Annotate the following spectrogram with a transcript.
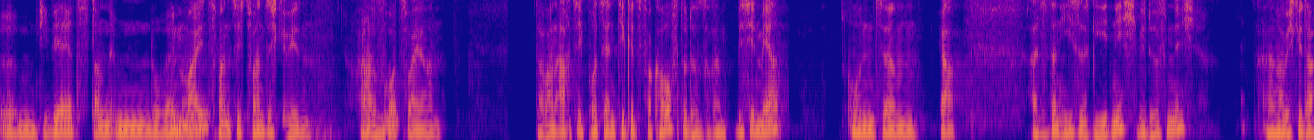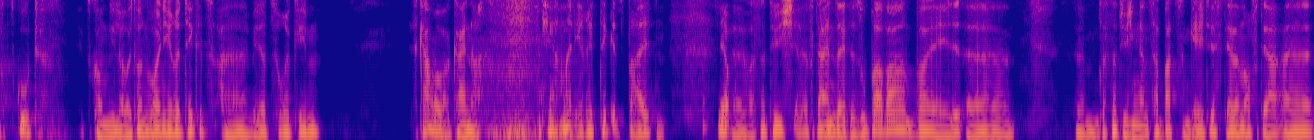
ähm, die wäre jetzt dann im November. Im Mai 2020 gewesen, also ah, vor zwei Jahren. Da waren 80 Prozent Tickets verkauft oder sogar ein bisschen mehr. Und ähm, ja, als es dann hieß, es geht nicht, wir dürfen nicht, äh, habe ich gedacht, gut, jetzt kommen die Leute und wollen ihre Tickets äh, wieder zurückgeben. Es kam aber keiner. Die haben mal ihre Tickets behalten. Ja. Äh, was natürlich auf der einen Seite super war, weil äh, ähm, das natürlich ein ganzer Batzen Geld ist, der dann auf der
